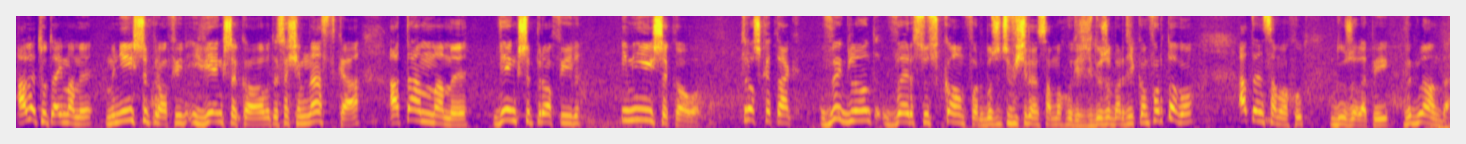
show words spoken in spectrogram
ale tutaj mamy mniejszy profil i większe koło, bo to jest 18, a tam mamy większy profil i mniejsze koło. Troszkę tak wygląd versus komfort, bo rzeczywiście ten samochód jeździ dużo bardziej komfortowo, a ten samochód dużo lepiej wygląda.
